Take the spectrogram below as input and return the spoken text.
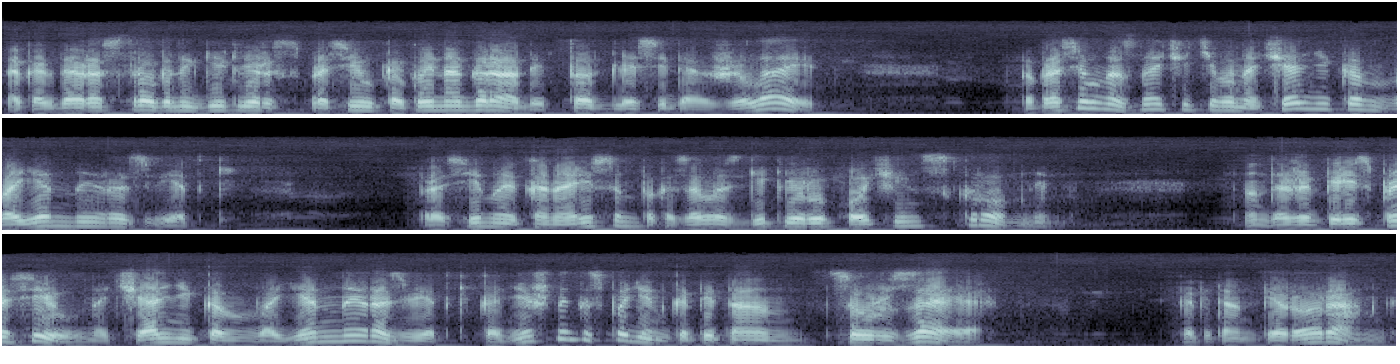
а когда растроганный Гитлер спросил, какой награды тот для себя желает, попросил назначить его начальником военной разведки. Просимое Канарисом показалось Гитлеру очень скромным. Он даже переспросил, начальником военной разведки, конечно, господин капитан Цурзая, капитан первого ранга.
